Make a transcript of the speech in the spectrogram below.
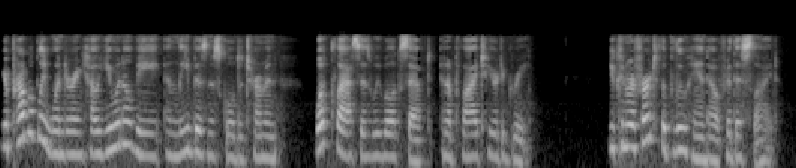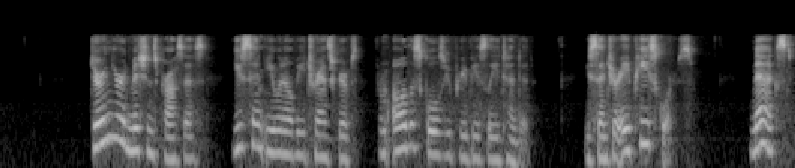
You're probably wondering how UNLV and Lee Business School determine what classes we will accept and apply to your degree. You can refer to the blue handout for this slide. During your admissions process, you sent UNLV transcripts from all the schools you previously attended. You sent your AP scores. Next,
